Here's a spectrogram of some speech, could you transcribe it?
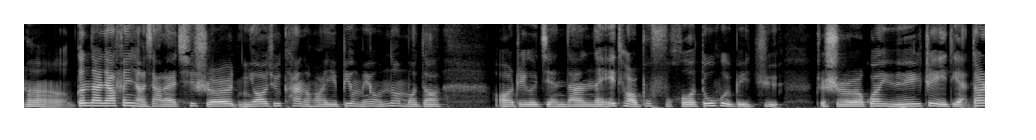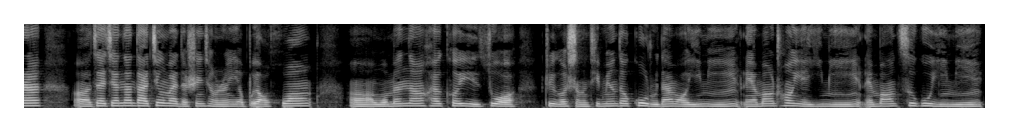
嗯，跟大家分享下来，其实你要去看的话，也并没有那么的。呃，这个简单，哪一条不符合都会被拒，这是关于这一点。当然，呃，在加拿大境外的申请人也不要慌，嗯，我们呢还可以做这个省提名的雇主担保移民、联邦创业移民、联邦自雇移民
